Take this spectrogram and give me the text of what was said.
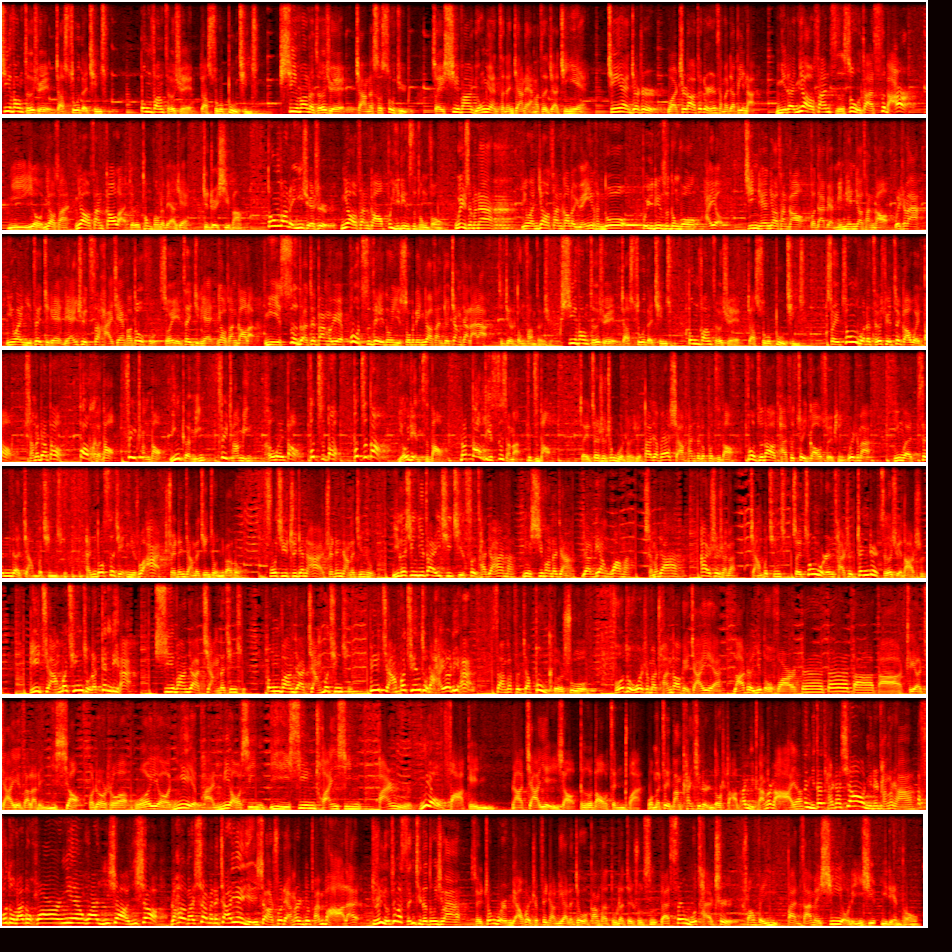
西方哲学叫说得清楚，东方哲学叫说不清楚。西方的哲学讲的是数据，所以西方永远只能讲两个字，叫经验。经验就是我知道这个人什么叫病了。你的尿酸指数在四百二，你有尿酸，尿酸高了就是痛风的表现，这就是西方。东方的医学是尿酸高不一定是痛风，为什么呢？因为尿酸高的原因很多，不一定是痛风。还有今天尿酸高不代表明天尿酸高，为什么？因为你这几天连续吃海鲜和豆腐，所以这几天尿酸高了。你试着这半个月不吃这些东西，说不定尿酸就降下来了。这就是东方哲学。西方哲学叫说得清楚，东方哲学叫说不清楚。所以中国的哲学最高为道。什么叫道？道可道，非常道；名可名，非常名。何为道？不知道，不知道，有点知道。那到底是什么？不知道。所以这是中国哲学，大家不要小看这个不知道，不知道才是最高水平。为什么？因为真的讲不清楚很多事情。你说爱，谁能讲得清楚？你告诉我，夫妻之间的爱，谁能讲得清楚？一个星期在一起几次才叫爱吗？用西方的讲，要量化吗？什么叫爱？爱是什么？讲不清楚。所以中国人才是真正哲学大师，比讲不清楚的更厉害。西方叫讲得清楚，东方叫讲不清楚，比讲不清楚的还要厉害。三个字叫不可说。佛祖为什么传道给迦叶啊？拿着一朵花儿，哒哒哒哒，只要迦叶在那里一笑，佛祖说：“我有涅盘妙心，以心传心，传汝妙法给你。”然后迦叶一笑，得道真传。我们这帮看戏的人都傻了。那你传个啥呀？那你在台上笑，你能传个啥？佛祖拿朵花，拈花一笑，一笑，然后把下面的迦叶也一笑，说两个人就传法了。就是有这么神奇的东西吗？所以中国人描绘是非常厉害的。就我刚才读的这首诗，叫“身无彩翅双飞翼，但咱们心有灵犀一点通”。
